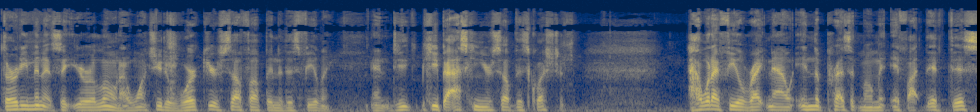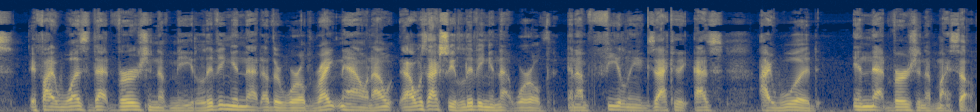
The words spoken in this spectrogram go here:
30 minutes that you're alone, I want you to work yourself up into this feeling and keep asking yourself this question. How would I feel right now in the present moment if I, if this, if I was that version of me living in that other world right now, and I, I was actually living in that world and I'm feeling exactly as I would in that version of myself.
